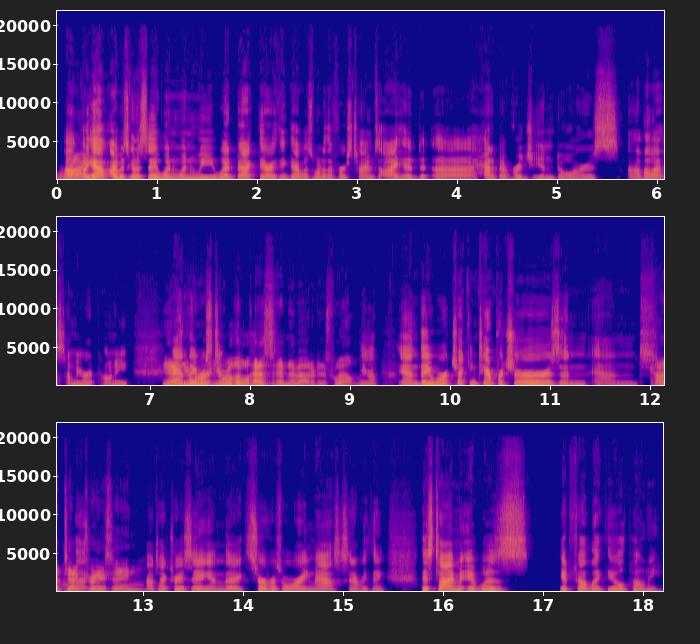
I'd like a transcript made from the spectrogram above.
Um, but yeah, I was going to say when when we went back there, I think that was one of the first times I had uh, had a beverage indoors. Uh, the last time we were at Pony, yeah, and you they were, were you were a little hesitant about it as well. yeah, and they were checking temperatures and and Contact tracing. contact tracing, and the servers were wearing masks and everything. This time it was it felt like the old Pony.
